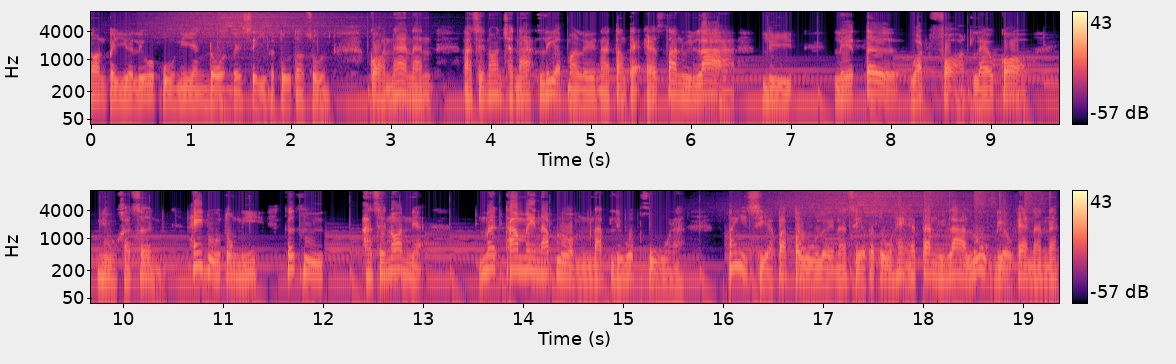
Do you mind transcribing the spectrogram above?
นอลไปเยือนลิเวอร์พูลนี่ยังโดนไป 4 ประตูต่อศูนย์ก่อนหน้านั้นอาร์เซนอลชนะเรียบมาเลยนะ ตั้งแต่แอสตันวิลล่าลีดเลสเตอร์วัตฟอร์ดแล้วก็นิวคาสเซิลให้ดูตรงนี้ก็คืออาร์เซนอลเนี่ยถ้าไม่นับรวมนัดลิเวอร์พูลนะ ไม่เสียประตูเลยนะ เสียประตูให้แอตตันวิลล่าลูกเดียวแค่นั้นนะ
